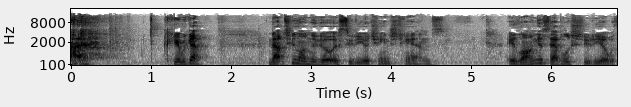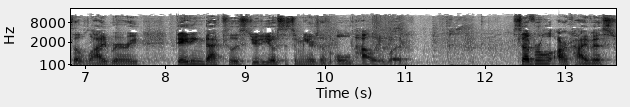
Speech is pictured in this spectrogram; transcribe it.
Here we go. Not too long ago, a studio changed hands. A long established studio with a library dating back to the studio system years of Old Hollywood. Several archivists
